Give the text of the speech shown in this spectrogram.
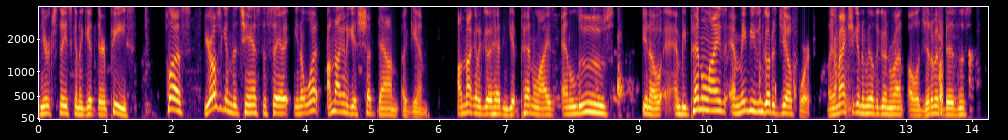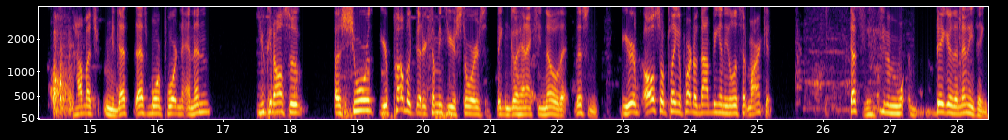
New York State's going to get their piece. Plus, you're also getting the chance to say, you know what? I'm not going to get shut down again. I'm not going to go ahead and get penalized and lose, you know, and be penalized and maybe even go to jail for it. Like I'm actually going to be able to go and run a legitimate business how much i mean that's that's more important and then you can also assure your public that are coming to your stores they can go ahead and actually know that listen you're also playing a part of not being in the illicit market that's even more, bigger than anything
